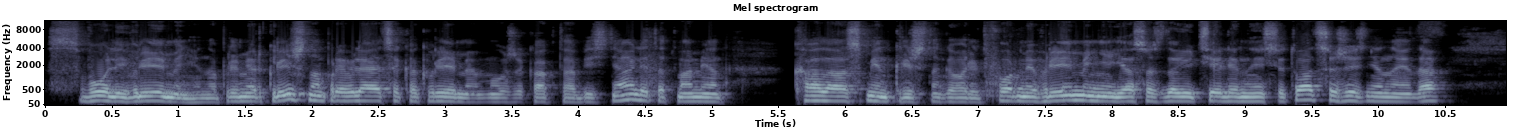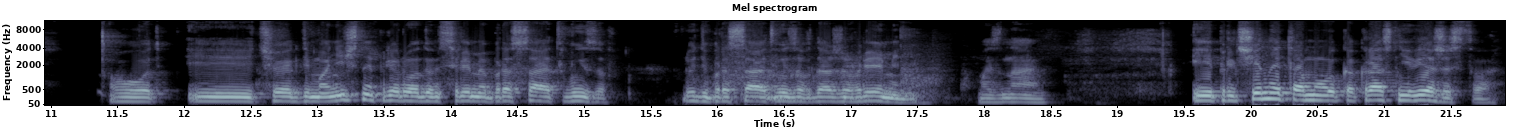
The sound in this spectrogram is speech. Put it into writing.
с волей времени. Например, Кришна проявляется как время. Мы уже как-то объясняли этот момент. Кала Асмин, Кришна говорит, в форме времени я создаю те или иные ситуации жизненные, да. Вот. И человек демоничной природы, он все время бросает вызов. Люди бросают вызов даже времени, мы знаем. И причиной тому как раз невежество –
